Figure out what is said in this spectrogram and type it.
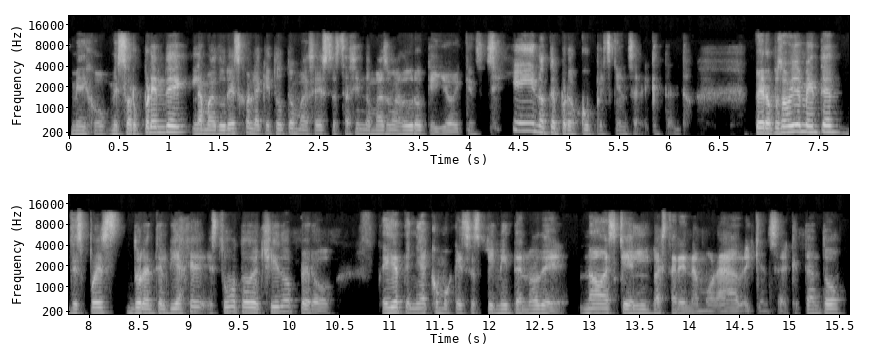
me dijo, me sorprende la madurez con la que tú tomas esto, está siendo más maduro que yo. Y que, sí, no te preocupes, quién sabe qué tanto. Pero pues obviamente después, durante el viaje, estuvo todo chido, pero ella tenía como que esa espinita, ¿no? De, no, es que él va a estar enamorado y quién sabe qué tanto.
